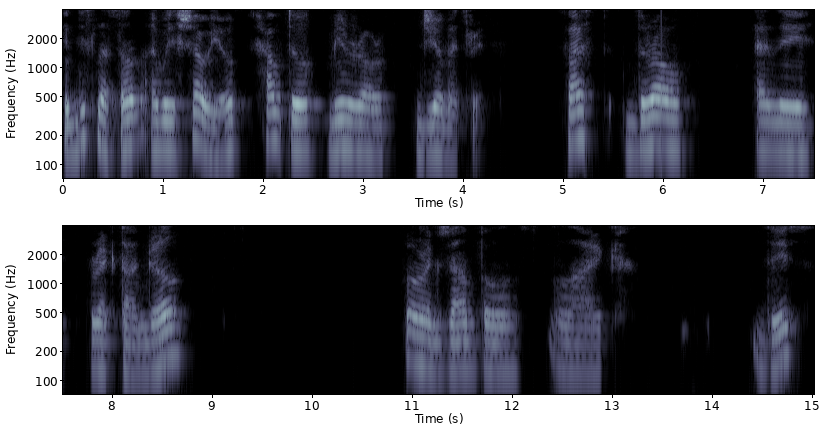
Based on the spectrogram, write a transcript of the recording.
In this lesson I will show you how to mirror geometry. First draw any rectangle, for example like this,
